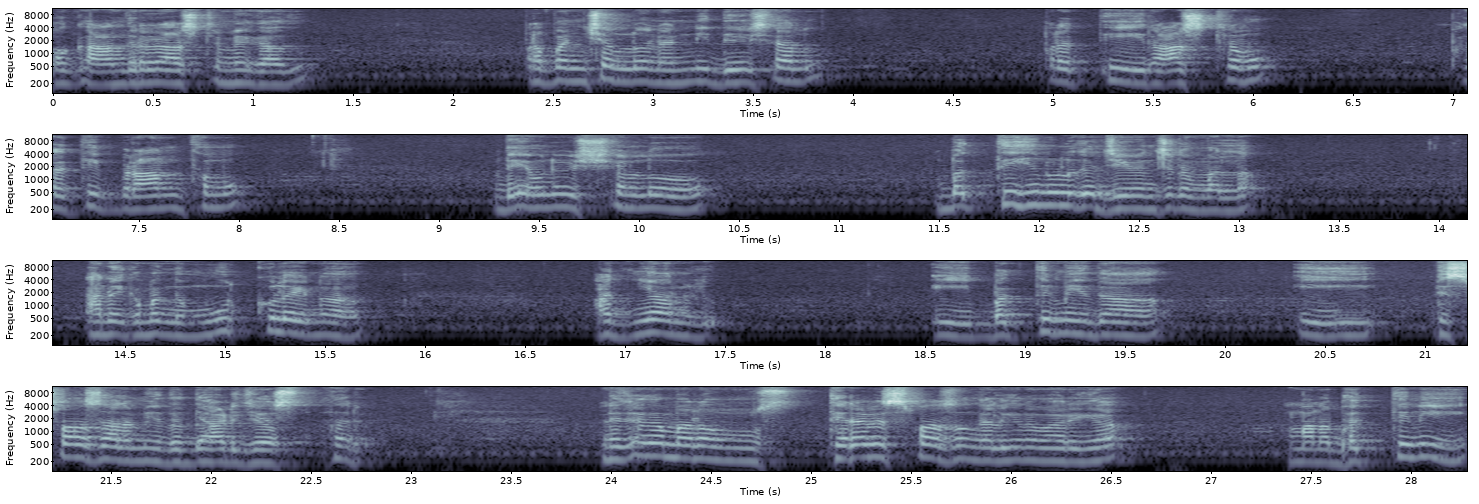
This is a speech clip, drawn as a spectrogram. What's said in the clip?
ఒక ఆంధ్ర రాష్ట్రమే కాదు. ప్రపంచంలోని అన్ని దేశాలు ప్రతి రాష్ట్రము ప్రతి ప్రాంతము దేవుని విషయంలో భక్తిహీనులుగా జీవించడం వల్ల అనేక మంది మూర్ఖులైన అజ్ఞానులు. ఈ భక్తి మీద ఈ విశ్వాసాల మీద దాడి చేస్తున్నారు. నిజంగా మనం స్థిర విశ్వాసం కలిగిన వారిగా మన భక్తిని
